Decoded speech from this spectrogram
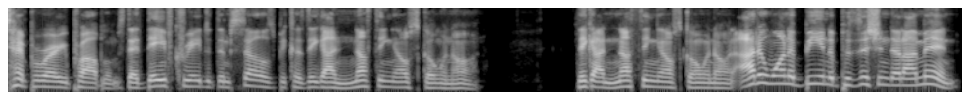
temporary problems that they've created themselves because they got nothing else going on. They got nothing else going on. I don't want to be in the position that I'm in.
